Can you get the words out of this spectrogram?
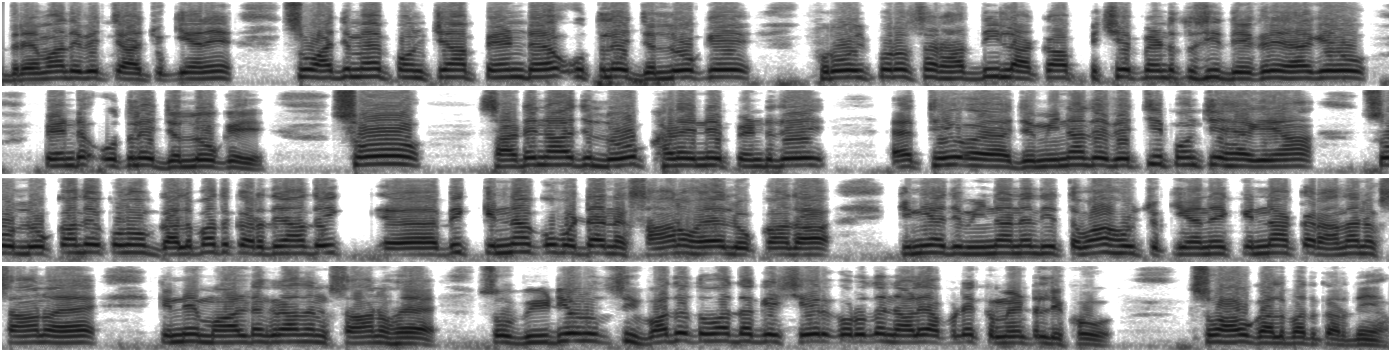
ਦਰਿਆਵਾਂ ਦੇ ਵਿੱਚ ਆ ਚੁੱਕੀਆਂ ਨੇ। ਸੋ ਅੱਜ ਮੈਂ ਪਹੁੰਚਿਆ ਪਿੰਡ ਉਤਲੇ ਜੱਲੋ ਕੇ, ਫਿਰੋਜ਼ਪੁਰ ਸਰਹੱਦੀ ਇਲਾਕਾ। ਪਿੱਛੇ ਪਿੰਡ ਤੁਸੀਂ ਦੇਖ ਰਹੇ ਹੈਗੇ ਹੋ, ਪਿੰਡ ਉਤਲੇ ਜੱਲੋ ਕੇ। ਸੋ ਸਾਡੇ ਨਾਲ ਅੱਜ ਲੋਕ ਖੜੇ ਨੇ ਪਿੰਡ ਦੇ। ਇੱਥੇ ਜ਼ਮੀਨਾਂ ਦੇ ਵਿੱਚ ਹੀ ਪਹੁੰਚੇ ਹੈਗੇ ਆ ਸੋ ਲੋਕਾਂ ਦੇ ਕੋਲੋਂ ਗੱਲਬਾਤ ਕਰਦੇ ਆਂ ਅਹ, ਵੀ ਕਿੰਨਾ ਕੁ ਵੱਡਾ ਨੁਕਸਾਨ ਹੋਇਆ ਲੋਕਾਂ ਦਾ ਕਿੰਨੀਆਂ ਜ਼ਮੀਨਾਂ ਇਹਨਾਂ ਦੀ ਤਬਾਹ ਹੋ ਚੁੱਕੀਆਂ ਨੇ ਕਿੰਨਾ ਘਰਾਂ ਦਾ ਨੁਕਸਾਨ ਹੋਇਆ ਕਿੰਨੇ ਮਾਲ ਡੰਗਰਾਂ ਦਾ ਨੁਕਸਾਨ ਹੋਇਆ। ਸੋ ਵੀਡੀਓ ਨੂੰ ਤੁਸੀਂ ਵੱਧ ਤੋਂ ਵੱਧ ਅੱਗੇ ਸ਼ੇਅਰ ਕਰੋ ਤੇ ਨਾਲੇ ਆਪਣੇ ਕਮੈਂਟ ਲਿਖੋ। ਸੋ ਆਓ ਗੱਲਬਾਤ ਕਰਦੇ ਆਂ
